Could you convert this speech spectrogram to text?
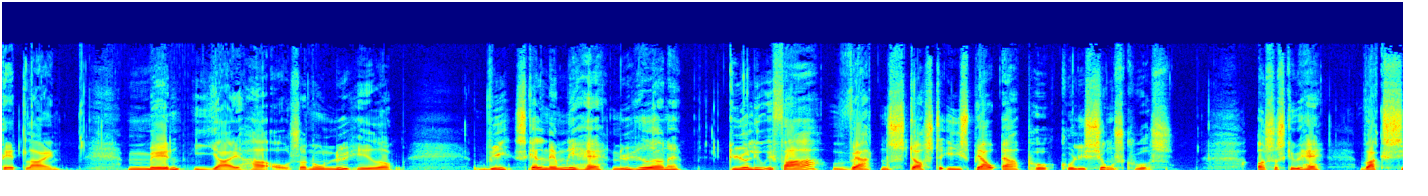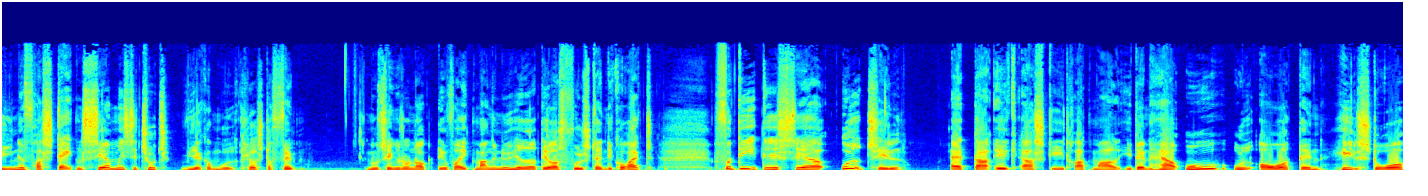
deadline. Men jeg har også nogle nyheder. Vi skal nemlig have nyhederne. Dyreliv i fare. Verdens største isbjerg er på kollisionskurs. Og så skal vi have vaccine fra Statens Serum Institut virker mod kloster 5. Nu tænker du nok, det var ikke mange nyheder, det er også fuldstændig korrekt. Fordi det ser ud til, at der ikke er sket ret meget i den her uge, ud over den helt store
